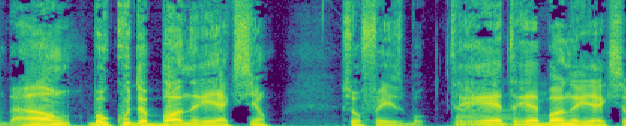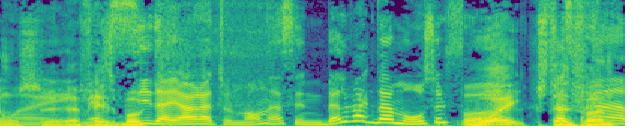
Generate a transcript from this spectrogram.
Bon, beaucoup de bonnes réactions sur Facebook. Très, ah, très bonnes réactions sur euh, Facebook. Merci d'ailleurs à tout le monde. Hein. C'est une belle vague d'amour, c'est le fun. Oui, c'était le fun.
